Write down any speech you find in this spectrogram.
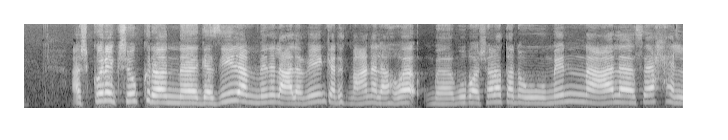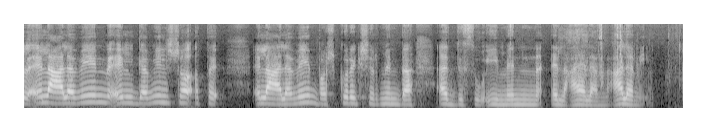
أشكرك شكرا جزيلا من العالمين كانت معانا الأهواء مباشرة ومن على ساحل العالمين الجميل شاطئ العالمين. بشكرك شرمندة الدسوقي من العالم عالمين.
